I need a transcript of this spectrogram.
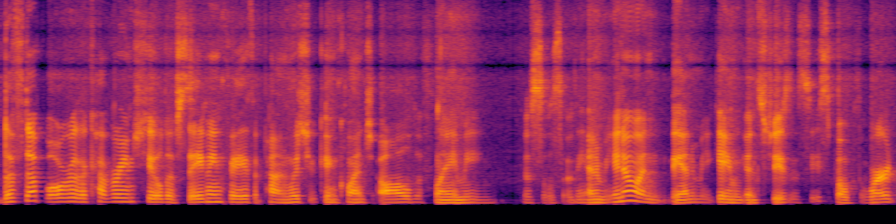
Lift up over the covering shield of saving faith upon which you can quench all the flaming missiles of the enemy. You know, when the enemy came against Jesus, he spoke the word.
